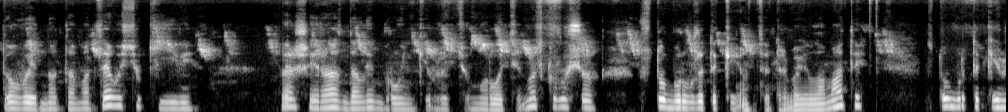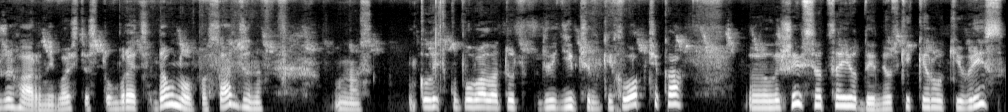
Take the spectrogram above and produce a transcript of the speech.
то видно там, а це ось у Києві. Перший раз дали бруньки вже в цьому році. Ну, скажу, що стовбур вже такий, оце треба і ламати. Стовбур такий вже гарний. Бачите, стовбурець давно посаджено у нас. Колись купувала тут дві дівчинки хлопчика, е, лишився цей один. І оскільки років ріс,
